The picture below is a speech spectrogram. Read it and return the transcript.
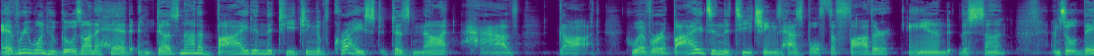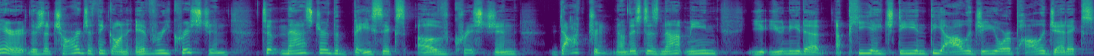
Everyone who goes on ahead and does not abide in the teaching of Christ does not have God. Whoever abides in the teachings has both the Father and the Son. And so there, there's a charge, I think, on every Christian to master the basics of Christian doctrine. Now, this does not mean you, you need a, a PhD in theology or apologetics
